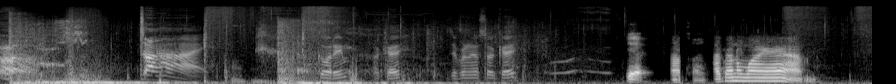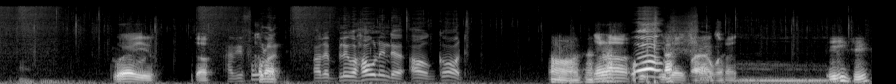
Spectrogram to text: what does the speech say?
Ugh. Die. Got him. Okay. Is everyone else okay? Yeah, Uh, fine. I don't know where I am. Where are you? Doc. Have you Come fallen? Oh, they blew a hole in the. Oh God! Oh, that's No, no. Whoa! It's fine, fine. easy.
